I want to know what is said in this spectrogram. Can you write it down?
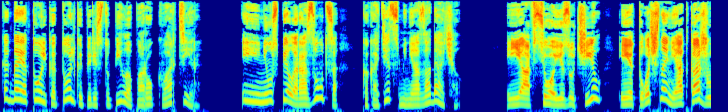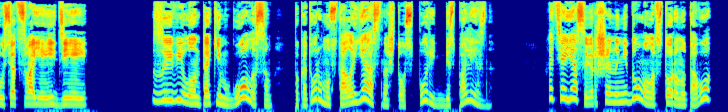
когда я только-только переступила порог квартиры. И не успела разуться, как отец меня озадачил. «Я все изучил и точно не откажусь от своей идеи!» Заявил он таким голосом, по которому стало ясно, что спорить бесполезно хотя я совершенно не думала в сторону того,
